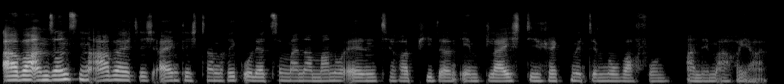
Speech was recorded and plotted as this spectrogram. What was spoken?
Aber ansonsten arbeite ich eigentlich dann regulär zu meiner manuellen Therapie dann eben gleich direkt mit dem Novafon an dem Areal.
